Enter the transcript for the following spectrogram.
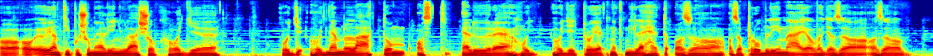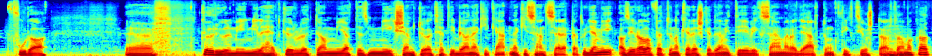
a, a, olyan típusú mellényúlások, hogy hogy, hogy nem látom azt előre, hogy, hogy egy projektnek mi lehet az a, az a problémája, vagy az a, az a fura körülmény mi lehet körülötte, amiatt ez mégsem töltheti be a neki, neki szánt szerepet. Ugye mi azért alapvetően a kereskedelmi tévék számára gyártunk fikciós tartalmakat,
